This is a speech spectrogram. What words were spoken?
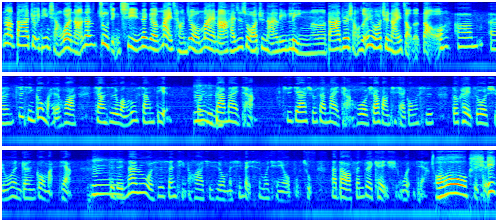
那大家就一定想问啊，那助警器那个卖场就有卖吗？还是说我要去哪里领呢？大家就想说，哎，我要去哪里找得到？哦？啊，呃，自行购买的话，像是网络商店或是大卖场、居家修缮卖场或消防器材公司，都可以做询问跟购买这样。嗯，对对，那如果是申请的话，其实我们新北市目前有补助，那到分队可以询问这样。哦，对对，哎，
